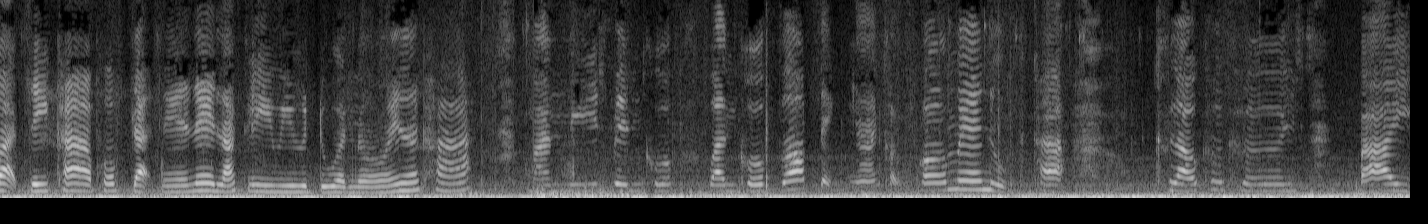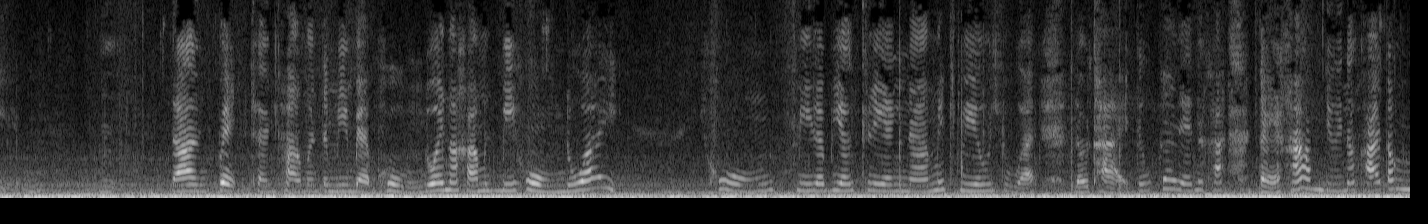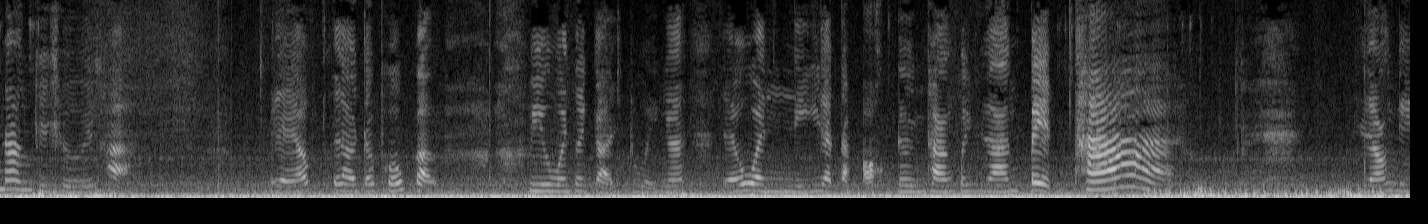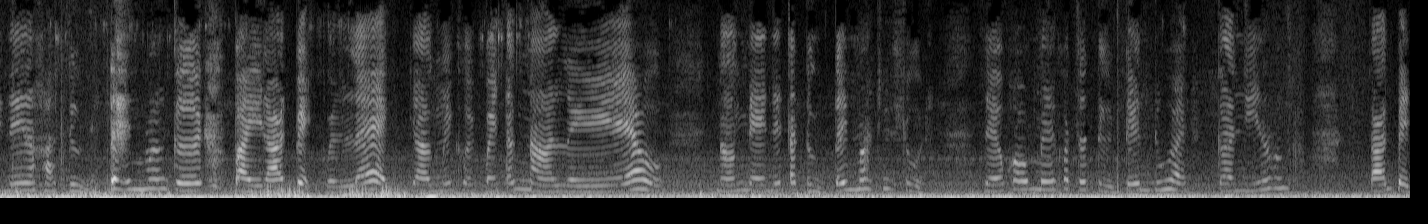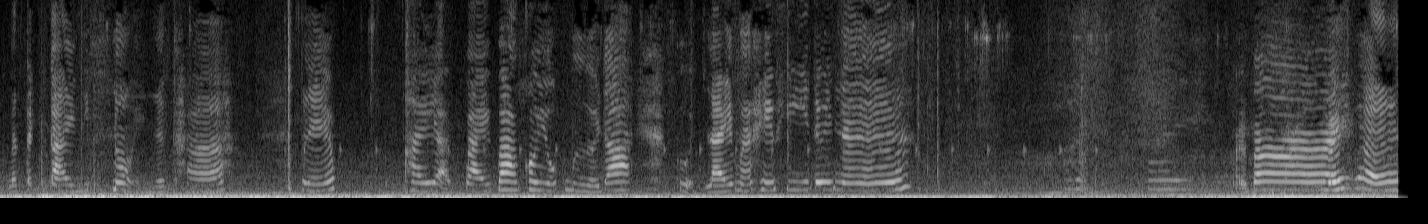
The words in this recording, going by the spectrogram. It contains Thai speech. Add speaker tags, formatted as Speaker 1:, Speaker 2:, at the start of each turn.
Speaker 1: วัสดีค่ะ พบกับเนเน่รักรีวิวตัวน้อยนะคะมันนี้เป็นครบวันครบรอบแต่งงานของพ่อแม่หนูค่ะ เราเคยเคยไปด้านเป็ดกันค่ะ มันจะมีแบบหงด้วยนะคะ มันมีหงด้วยหงมีระเบียงเคลียงน้ำไม่วิวสวย เราถ่ายรูปได้เลยนะคะ พบกับวิวบรรยากาศสวยงามแล้ววันนี้เราจะออกเดินทางไปร้านเป็ดค่ะแล้วนี้เนี่ยนะคะตื่นเต้นมากเกินไปร้านเป็ดวันแรก ยังไม่เคยไปตั้งนานแล้ว น้องเนเนี่ยจะตื่นเต้นมากที่สุด แล้วพ่อแม่ก็จะตื่นเต้นด้วย การนี้ต้อง ได้ กดไลค์มาให้พี่ด้วยนะ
